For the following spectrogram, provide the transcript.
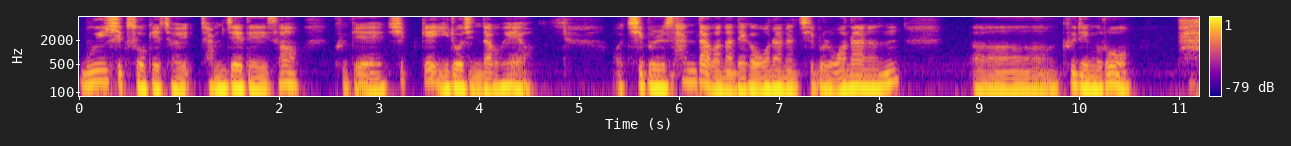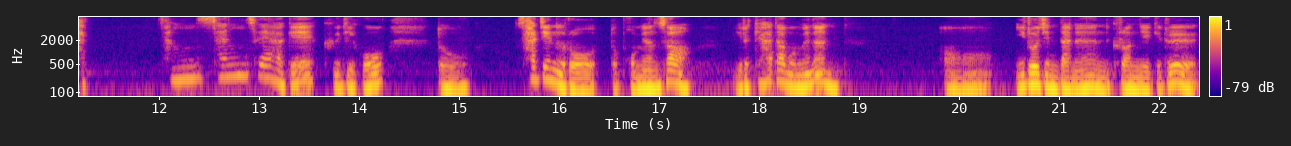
무의식 속에 저희 잠재돼서 그게 쉽게 이루어진다고 해요. 어, 집을 산다거나 내가 원하는 집을 원하는 어, 그림으로 다 상, 생세하게 그리고 또 사진으로 또 보면서 이렇게 하다 보면은 어, 이루어진다는 그런 얘기를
